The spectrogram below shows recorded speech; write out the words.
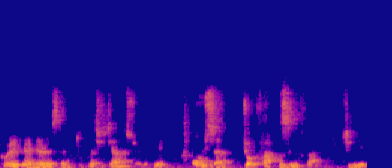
proleterler arasında kutuplaşacağını söyledi. Oysa çok farklı sınıflar var. Şimdi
